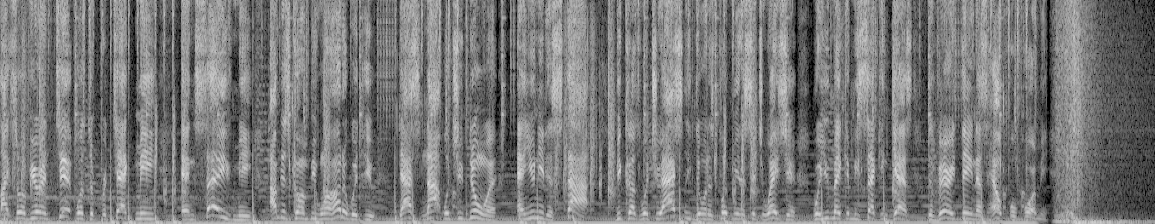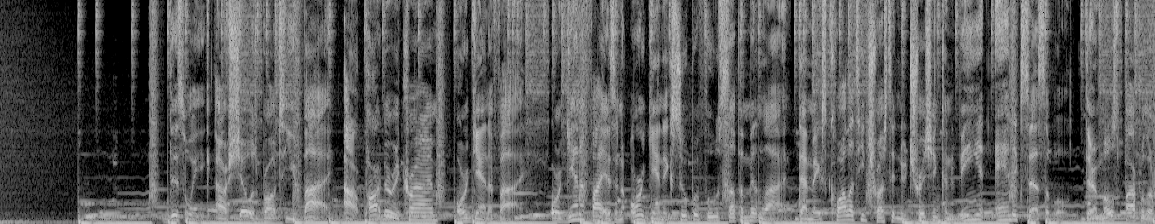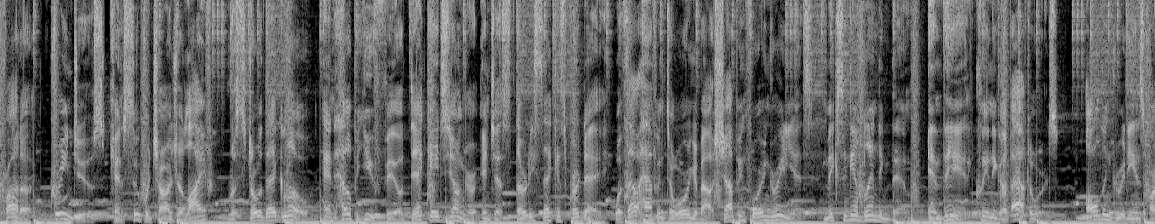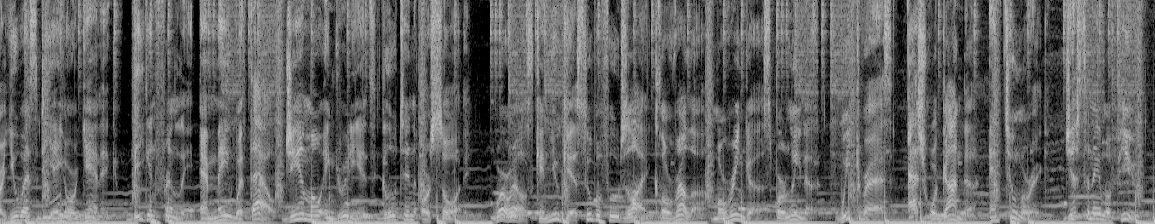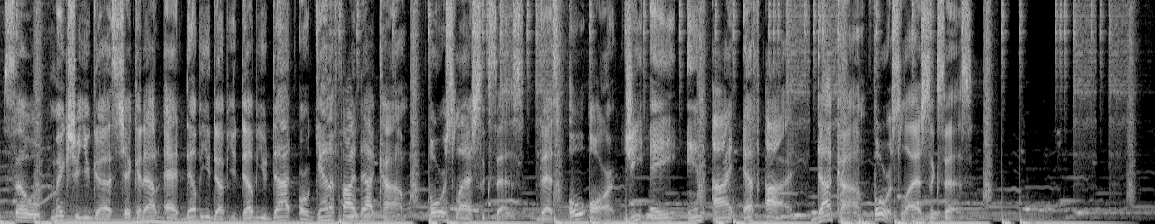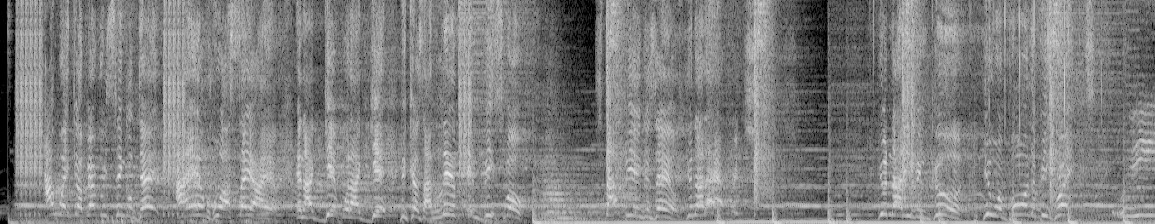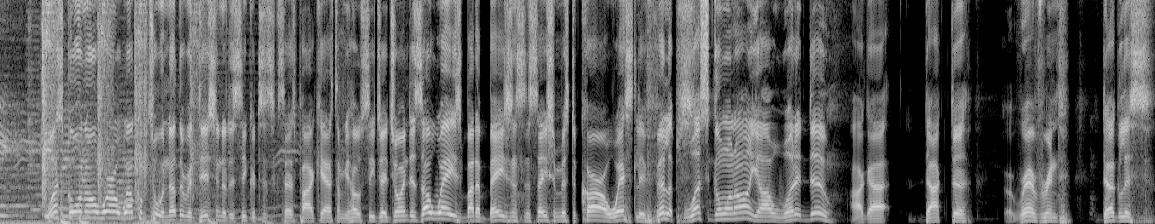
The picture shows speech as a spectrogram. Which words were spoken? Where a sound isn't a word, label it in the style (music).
Like, so if your intent was to protect me and save me, I'm just gonna be 100 with you. That's not what you're doing, and you need to stop because what you're actually doing is putting me in a situation where you're making me second guess the very thing that's helpful for me. This week, our show is brought to you by our partner in crime, Organifi. Organifi is an organic superfood supplement line that makes quality, trusted nutrition convenient and accessible. Their most popular product, Green Juice, can supercharge your life, restore that glow, and help you feel decades younger in just 30 seconds per day without having to worry about shopping for ingredients, mixing and blending them, and then cleaning up afterwards. All ingredients are USDA organic, vegan friendly, and made without GMO ingredients, gluten, or soy. Where else can you get superfoods like chlorella, moringa, spirulina, wheatgrass, ashwagandha, and turmeric, just to name a few? So make sure you guys check it out at www.organifi.com forward slash success. That's O R G A N I F I dot com forward slash success. I wake up every single day. I am who I say I am. And I get what I get because I live in beast mode. Stop being gazelles. You're not average. You're not even good. You were born to be great. What's going on, world? Welcome to another edition of the Secret to Success podcast. I'm your host, CJ, joined as always by the Bayesian sensation, Mr. Carl Wesley Phillips. What's going on, y'all? What it do? I got Dr. Reverend Douglas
